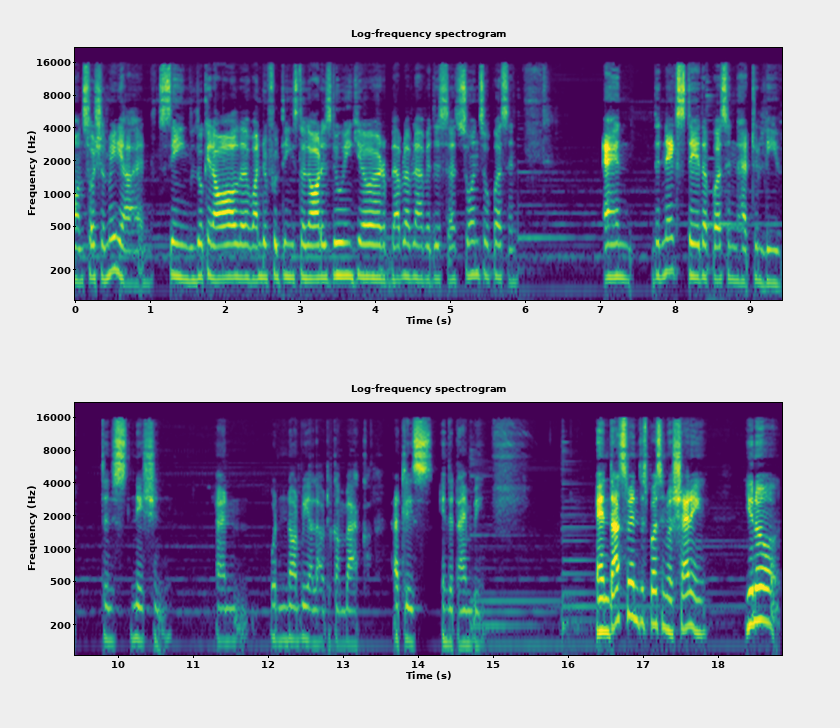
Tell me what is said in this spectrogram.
on social media and saying look at all the wonderful things the lord is doing here blah blah blah with this so and so person. And the next day the person had to leave this nation and would not be allowed to come back at least in the time being. And that's when this person was sharing you know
